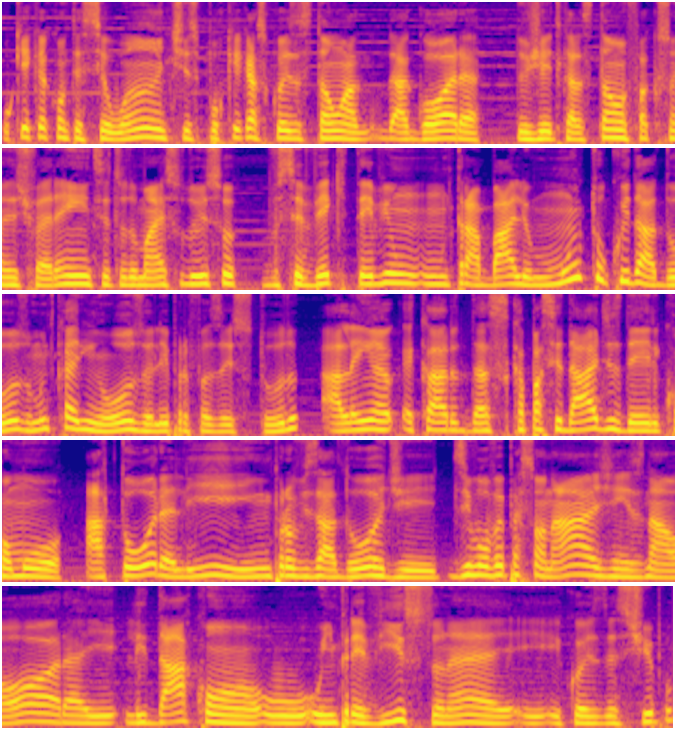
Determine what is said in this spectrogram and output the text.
o que que aconteceu antes, por que que as coisas estão agora do jeito que elas estão, facções diferentes e tudo mais, tudo isso você vê que teve um, um trabalho muito cuidadoso, muito carinhoso ali pra fazer isso tudo. Além, é, é claro, das capacidades dele como ator ali, improvisador de desenvolver personagens na hora e lidar com o, o imprevisto, né, e, e coisas desse tipo.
